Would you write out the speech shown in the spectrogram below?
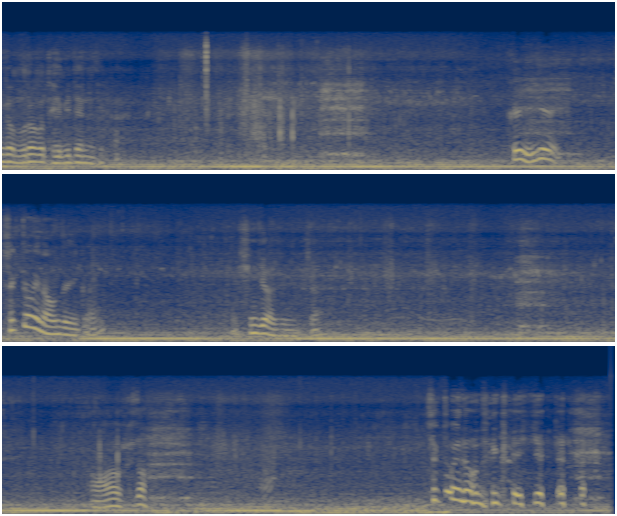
뭔가 물하고 대비되는 색깔. 그 이게 색동이 나온다니까요. 신기하죠 진짜. 아 크다 색동이 나온다니까 이게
